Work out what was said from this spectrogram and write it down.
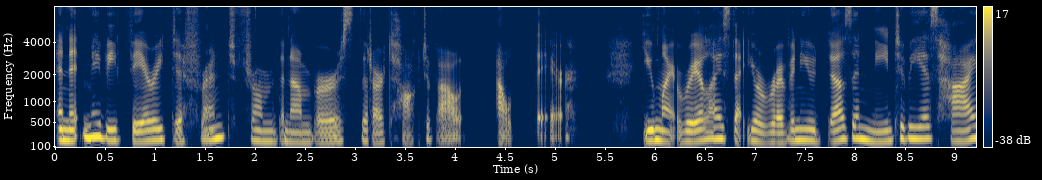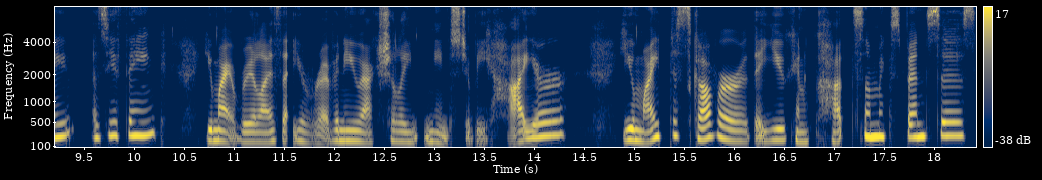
And it may be very different from the numbers that are talked about out there. You might realize that your revenue doesn't need to be as high as you think. You might realize that your revenue actually needs to be higher. You might discover that you can cut some expenses.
